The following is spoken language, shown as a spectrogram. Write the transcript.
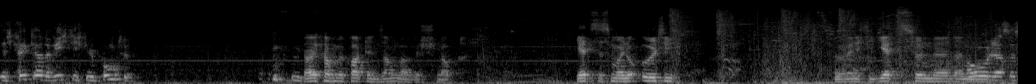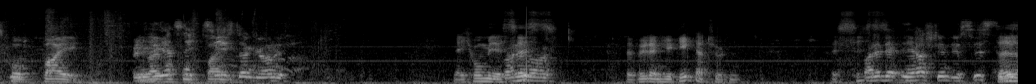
Ich krieg gerade richtig viele Punkte. Ja, ich habe mir gerade den Sammler geschnappt. Jetzt ist meine Ulti. Also wenn ich die jetzt zünde, dann Oh, das ist gut. vorbei. Wenn Ist du die jetzt nicht vorbei. ziehst, dann gar nicht. Ja, ich hole mir. Assist. Wer will denn hier Gegner töten? Assist? Warte, der, ja stimmt, Assist. Das,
